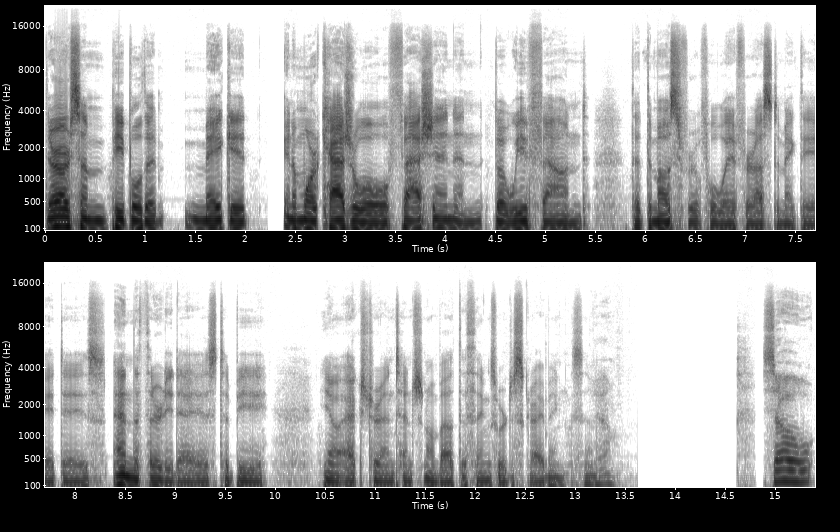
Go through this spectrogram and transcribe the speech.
there are some people that make it in a more casual fashion and but we've found that the most fruitful way for us to make the 8 days and the 30 day is to be you know extra intentional about the things we're describing so Yeah. So,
